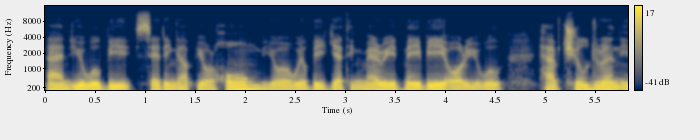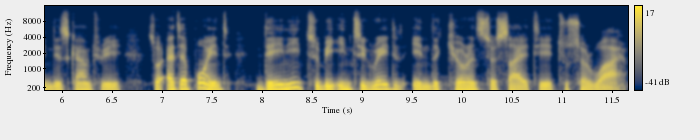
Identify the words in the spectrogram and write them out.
and you will be setting up your home, you will be getting married maybe, or you will have children in this country. So at a point, they need to be integrated in the current society to survive.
